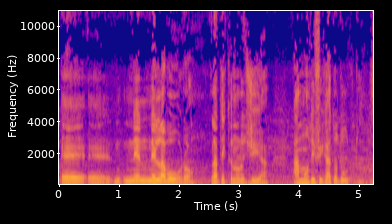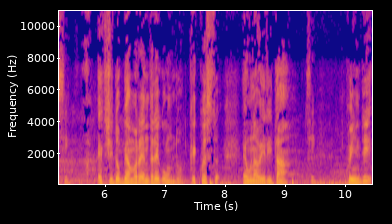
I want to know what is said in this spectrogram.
eh, eh, nel, nel lavoro, la tecnologia ha modificato tutto. E ci dobbiamo rendere conto che questa è una verità. Quindi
